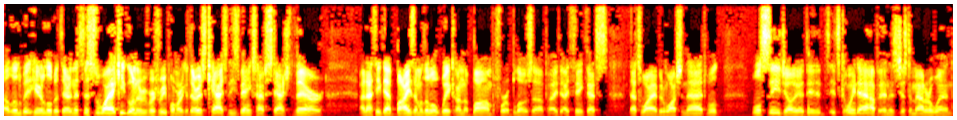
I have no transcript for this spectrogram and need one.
A little bit here, a little bit there, and this, this is why I keep going to the reverse repo market. There is cash these banks have stashed there, and I think that buys them a little wick on the bomb before it blows up. I, I think that's that's why I've been watching that. We'll we'll see, Joe. It, it's going to happen. It's just a matter of when.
